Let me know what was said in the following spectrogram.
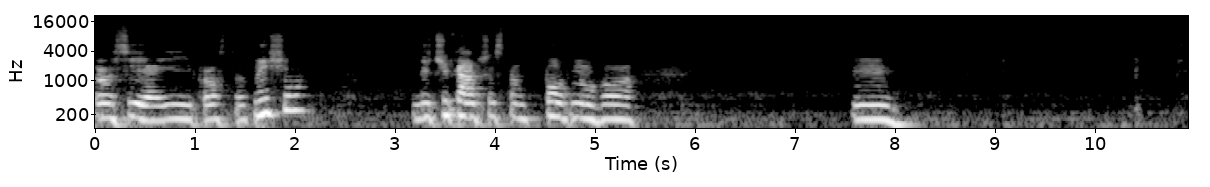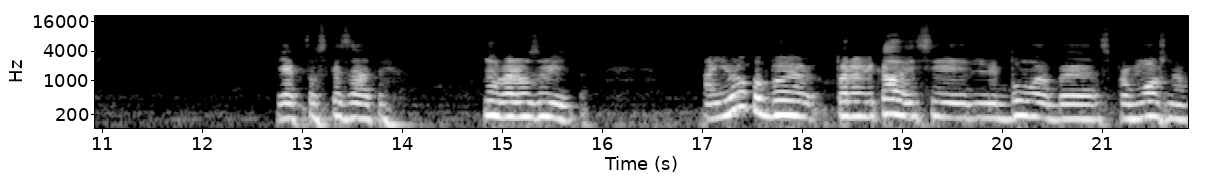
Росія її просто знищила, дочекавшись там повного. Як то сказати? Ну, ви розумієте. А Європа б перелякалася і не була б спроможна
